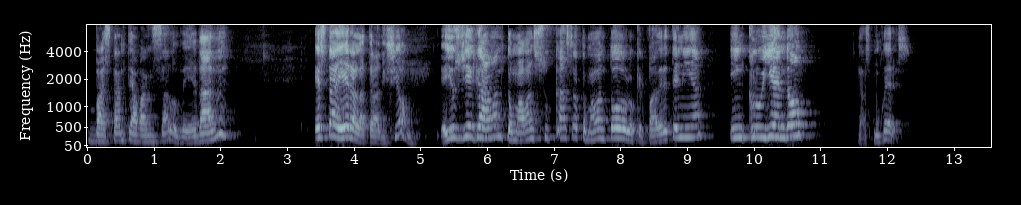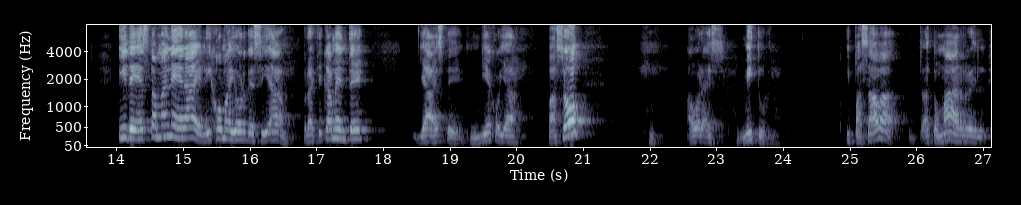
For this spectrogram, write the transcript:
bastante avanzado de edad, esta era la tradición. Ellos llegaban, tomaban su casa, tomaban todo lo que el padre tenía, incluyendo las mujeres. Y de esta manera el hijo mayor decía prácticamente, ya este viejo ya pasó, ahora es mi turno. Y pasaba a tomar el,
